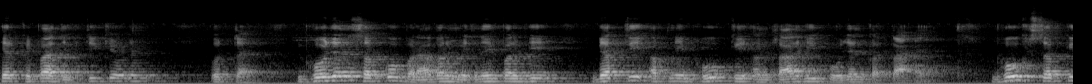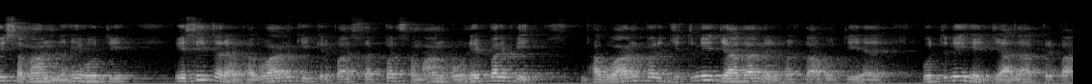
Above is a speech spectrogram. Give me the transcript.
फिर कृपा दिखती क्यों नहीं? उत्तर भोजन सबको बराबर मिलने पर भी व्यक्ति अपनी भूख के अनुसार ही भोजन करता है। भूख सबकी समान नहीं होती, इसी तरह भगवान की कृपा सब पर समान होने पर भी भगवान पर जितनी ज़्यादा निर्भरता होती है, उतनी ही ज़्यादा कृपा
